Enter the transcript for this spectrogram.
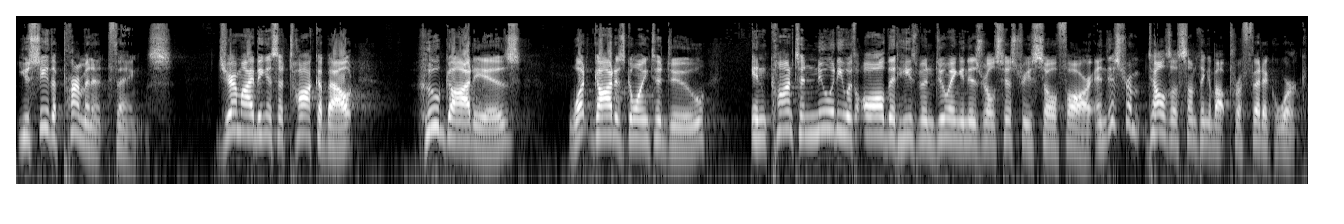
you see the permanent things. Jeremiah begins to talk about who God is, what God is going to do, in continuity with all that he's been doing in Israel's history so far. And this tells us something about prophetic work.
